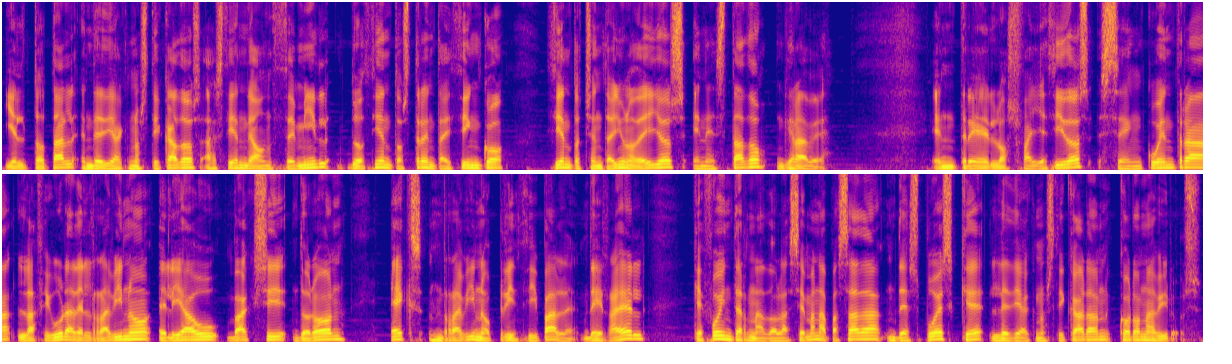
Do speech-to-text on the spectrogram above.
y el total de diagnosticados asciende a 11.235 181 de ellos en estado grave. Entre los fallecidos se encuentra la figura del rabino Eliau Bakshi Doron, ex rabino principal de Israel, que fue internado la semana pasada después que le diagnosticaron coronavirus.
